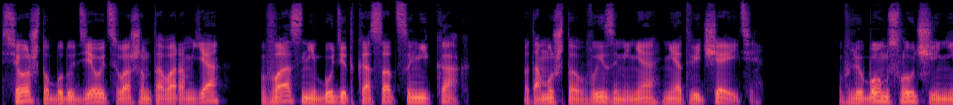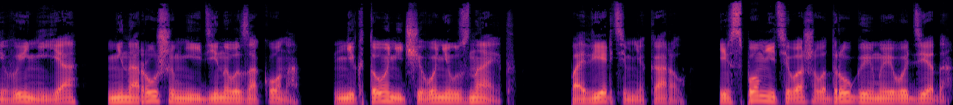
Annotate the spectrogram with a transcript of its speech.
Все, что буду делать с вашим товаром я, вас не будет касаться никак, потому что вы за меня не отвечаете. В любом случае ни вы, ни я не нарушим ни единого закона. Никто ничего не узнает. Поверьте мне, Карл, и вспомните вашего друга и моего деда.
